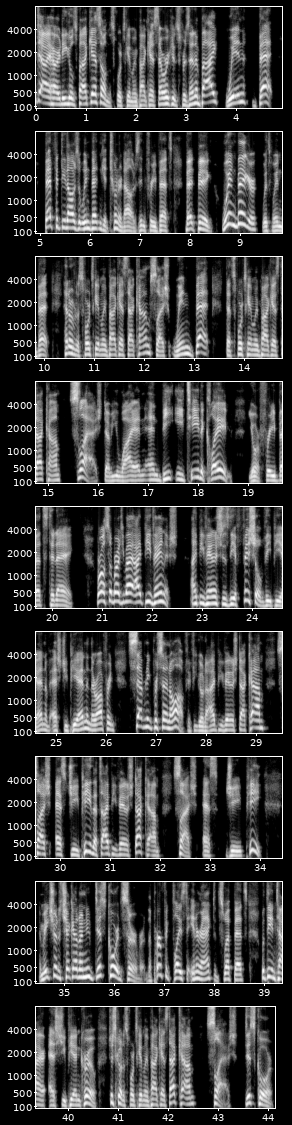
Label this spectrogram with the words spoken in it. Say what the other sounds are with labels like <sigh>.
Die Hard Eagles podcast on the Sports Gambling Podcast Network is presented by WynnBET Bet $50 at WynnBET and get $200 in free bets. Bet big, win bigger with WynnBET. Head over to sportsgamblingpodcast.com slash wynnbet. That's sportsgamblingpodcast.com slash W-Y-N-N-B-E-T to claim your free bets today. We're also brought to you by IP Vanish. IP Vanish is the official VPN of SGPN, and they're offering 70% off if you go to ipvanish.com slash SGP. That's ipvanish.com slash SGP. And make sure to check out our new Discord server, the perfect place to interact and sweat bets with the entire SGPN crew. Just go to sportsgamblingpodcast.com slash Discord.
